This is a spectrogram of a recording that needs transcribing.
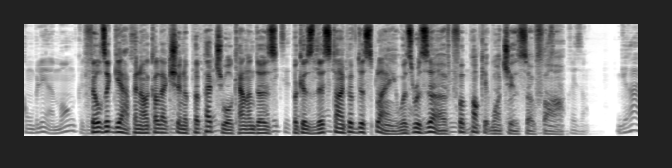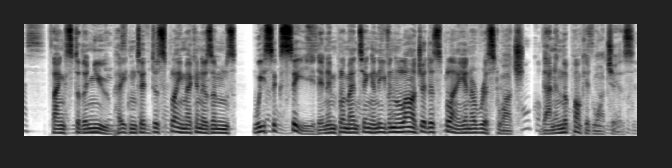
fills a gap in our collection of perpetual calendars because this type of display was reserved for pocket watches so far. Thanks to the new patented display mechanisms, we succeed in implementing an even larger display in a wristwatch than in the pocket watches.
